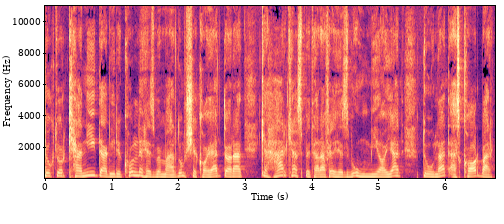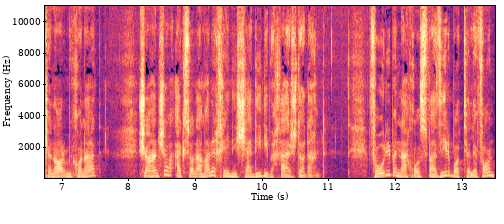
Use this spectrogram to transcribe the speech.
دکتر کنی دبیر کل حزب مردم شکایت دارد که هر کس به طرف حزب او میآید دولت از کار برکنار می کند. شاهنشاه عکس عمل خیلی شدیدی به خرج دادند. فوری به نخست وزیر با تلفن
